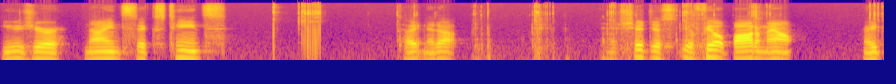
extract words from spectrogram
use your 9 16ths, tighten it up. And it should just, you'll feel it bottom out. Right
